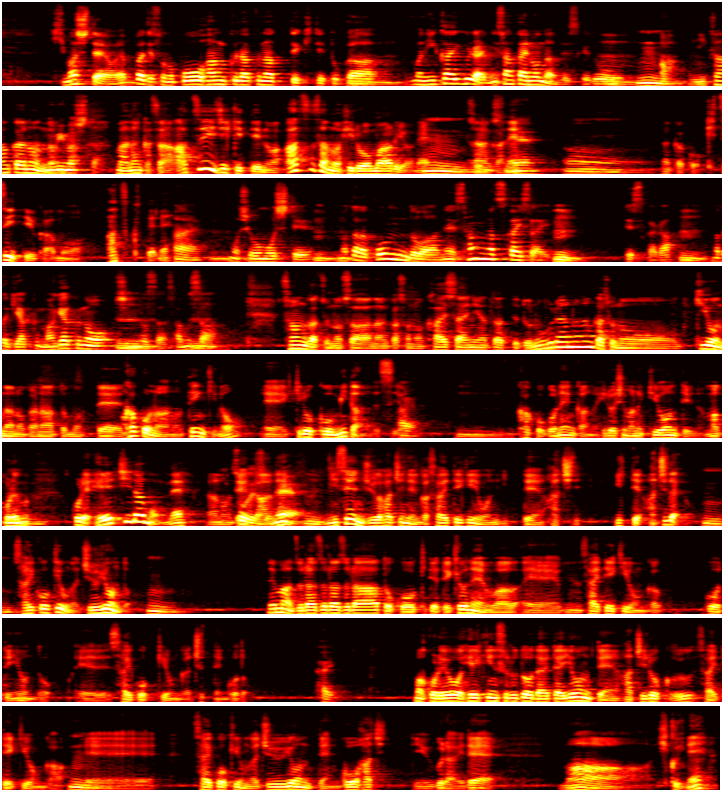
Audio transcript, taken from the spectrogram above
来ましたよ。やっぱりその後半暗くなってきてとか、まあ、2回ぐらい23回飲んだんですけど、うん。あ23回飲んだ飲みました。まあなんかさ暑い時期っていうのは暑さの疲労もあるよね、うんなんかね。ですね。うんなんかこうきついっていうかもう暑くてね、はい、もう消耗して、まあ、ただ今度はね3月開催うん。ですから、ん。また逆真逆のしんどさ、寒さ、3月のさなんかその開催にあたってどのぐらいのなんかその気温なのかなと思って過去のあの天気の、えー記録を見たんですよ、はい。うん。過去5年間の広島の気温っていうのは、まあ、これも、これ平地だもんね。あのデータはねそううん、2018年が最低気温1.8 1.8だよ、最高気温が14度。うん。でまあずらずらずらとこう来てて去年は、えー最低気温が5.4度、えー最高気温が10.5度。はい。まあ、これを平均すると大体4.86最低気温が、えー最高気温が14.58っていうぐらいでまあ低いね、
